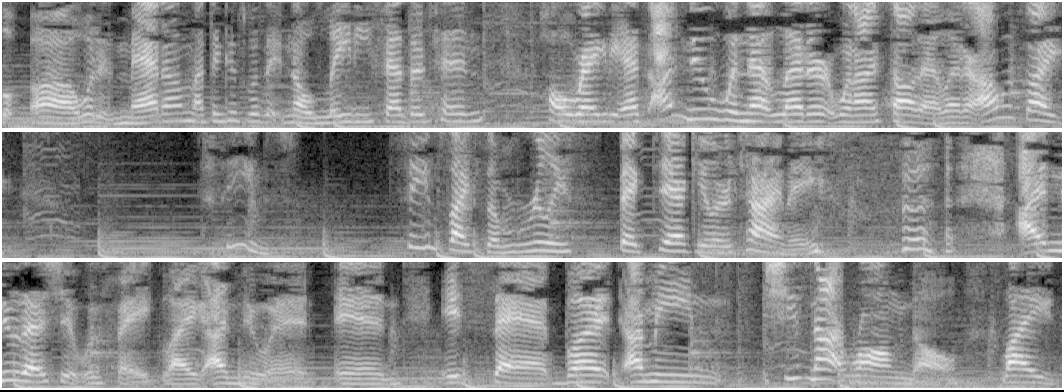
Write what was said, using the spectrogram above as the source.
uh what is madam i think it's what they no lady Featherington whole raggedy ass i knew when that letter when i saw that letter i was like seems seems like some really spectacular timing I knew that shit was fake. Like, I knew it. And it's sad. But, I mean, she's not wrong, though. Like,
